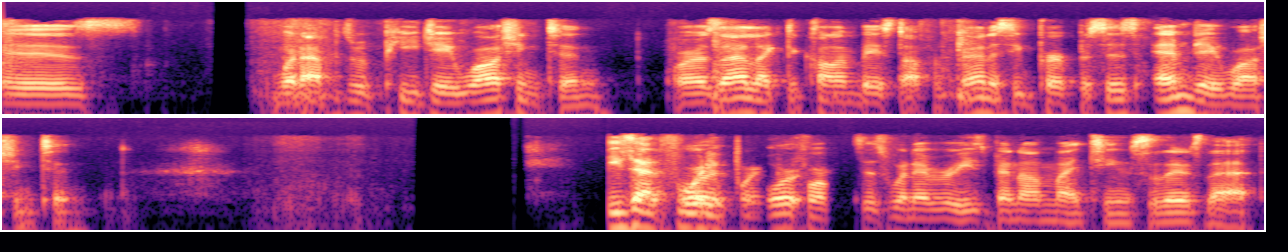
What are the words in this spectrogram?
Is what happens with PJ Washington? or as I like to call him based off of fantasy purposes, MJ Washington. He's had 40 Or- point or- performances whenever he's been on my team, so there's that.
